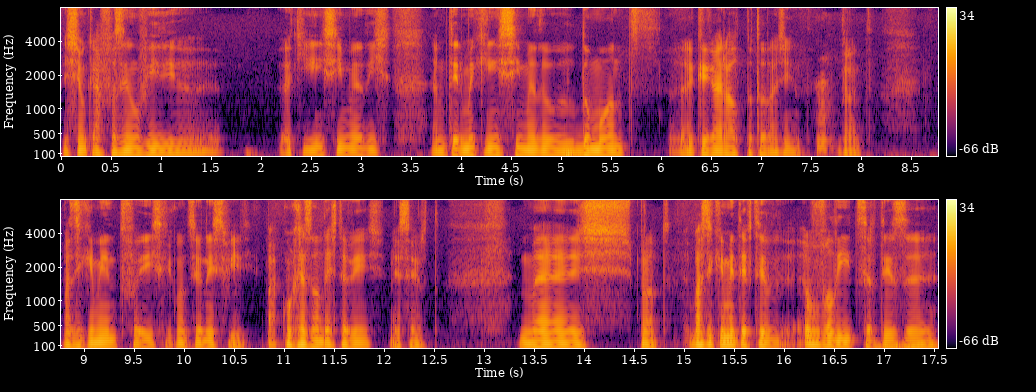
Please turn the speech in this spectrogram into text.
deixem-me cá fazer um vídeo aqui em cima disto, a meter-me aqui em cima do, do monte a cagar alto para toda a gente. Pronto. Basicamente foi isso que aconteceu nesse vídeo. Pá, com razão desta vez, é certo. Mas pronto. Basicamente deve ter. Houve ali de certeza.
